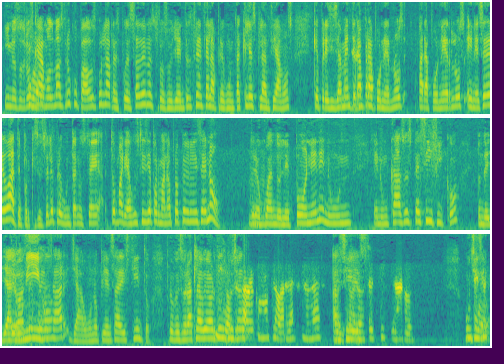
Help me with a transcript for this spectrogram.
y nosotros Sí. quedamos más preocupados con las respuestas de nuestros oyentes frente a la pregunta que les planteamos, que precisamente era para ponernos para ponerlos en ese debate, porque si usted le preguntan, ¿usted tomaría justicia por mano propia? Y uno dice no. Pero cuando le ponen en un en un caso específico donde ya De lo hace hijo. pensar, ya uno piensa distinto. Profesora Claudia Y Orduz, no se muchas- sabe cómo se va a reaccionar. Así es. Claro. Bueno.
